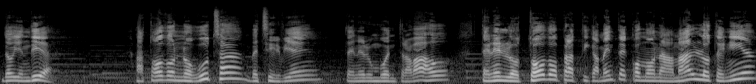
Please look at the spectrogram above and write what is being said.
de hoy en día. A todos nos gusta vestir bien, tener un buen trabajo, tenerlo todo prácticamente como Naamán lo tenía.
